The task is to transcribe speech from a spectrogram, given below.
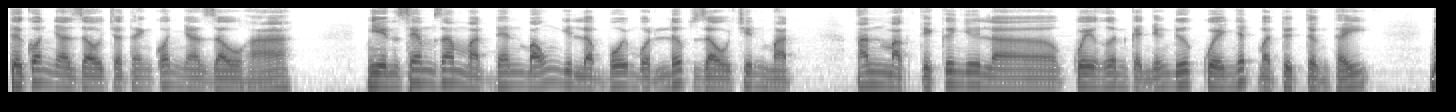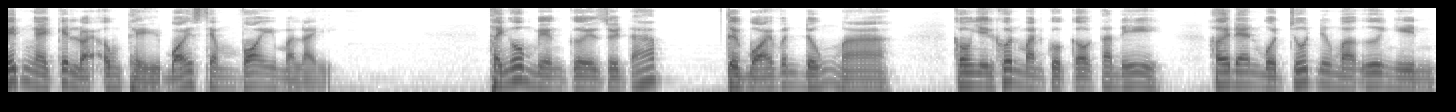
từ con nhà giàu trở thành con nhà giàu hả? Nhìn xem da mặt đen bóng như là bôi một lớp dầu trên mặt. Ăn mặc thì cứ như là quê hơn cả những đứa quê nhất mà tôi từng thấy. Biết ngay cái loại ông thầy bói xem voi mà lại. Thành ôm miệng cười rồi đáp. Tôi bói vẫn đúng mà. Cậu nhìn khuôn mặt của cậu ta đi. Hơi đen một chút nhưng mà ưa nhìn.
